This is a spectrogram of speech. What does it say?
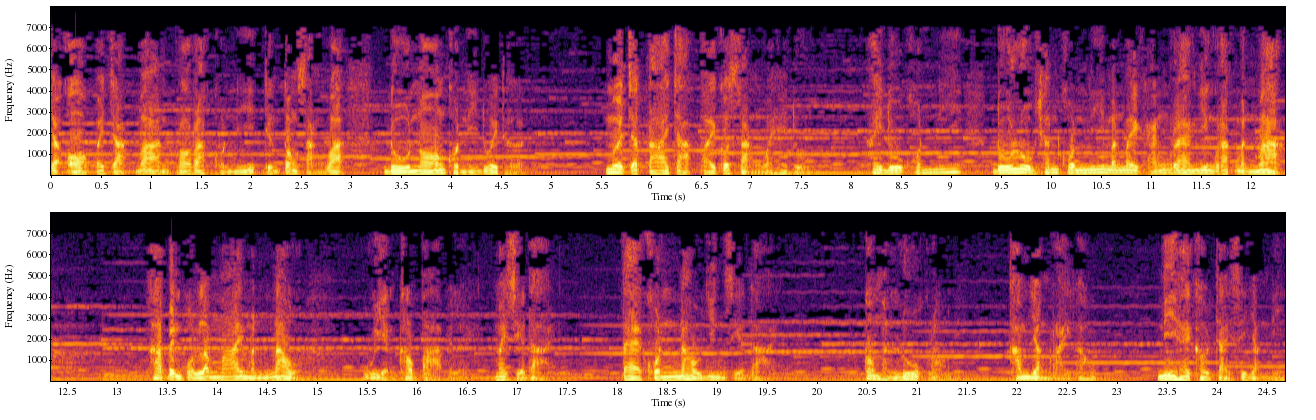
จะออกไปจากบ้านเพราะรักคนนี้จึงต้องสั่งว่าดูน้องคนนี้ด้วยเถิด เมื่อจะตายจากไปก็สั่งไว้ให้ดู ให้ดูคนนี้ ดูลูกฉันคนนี้มันไม่แข็งแรงยิ่งรักมันมาก ถ้าเป็นผลไม้มันเน่าเหวี่ยงเข้าป่าไปเลย ไม่เสียดาย แต่คนเน่ายิ่งเสียดาย ก็มันลูกเรานี่ทำอย่างไรเล่า นี่ให้เข้าใจเสียอย่างนี้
